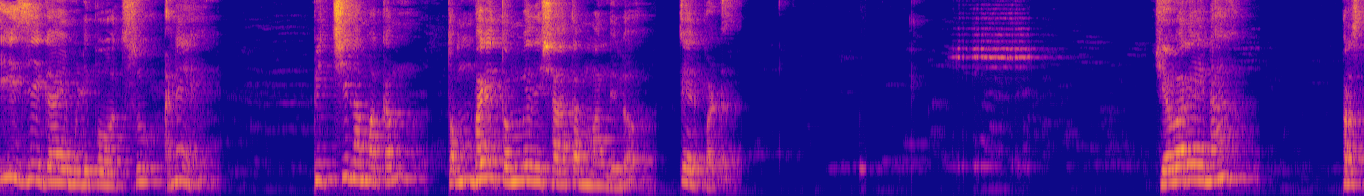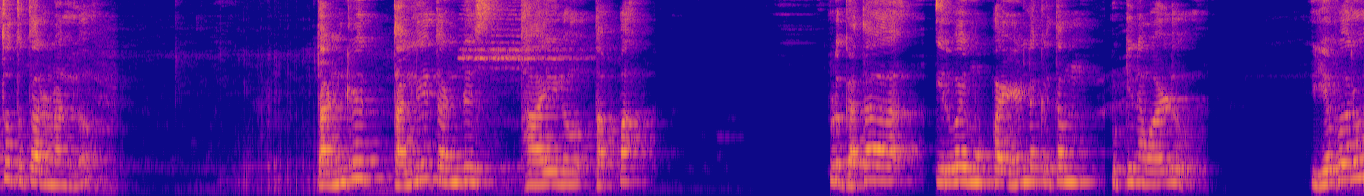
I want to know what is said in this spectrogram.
ఈజీగా ఎమిడిపోవచ్చు అనే పిచ్చి నమ్మకం తొంభై తొమ్మిది శాతం మందిలో ఏర్పడ్డది. ఎవరైనా ప్రస్తుత తరుణంలో తండ్రి తల్లి తండ్రి స్థాయిలో తప్ప ఇప్పుడు గత ఇరవై ముప్పై ఏళ్ళ క్రితం పుట్టిన వాళ్ళు ఎవరు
